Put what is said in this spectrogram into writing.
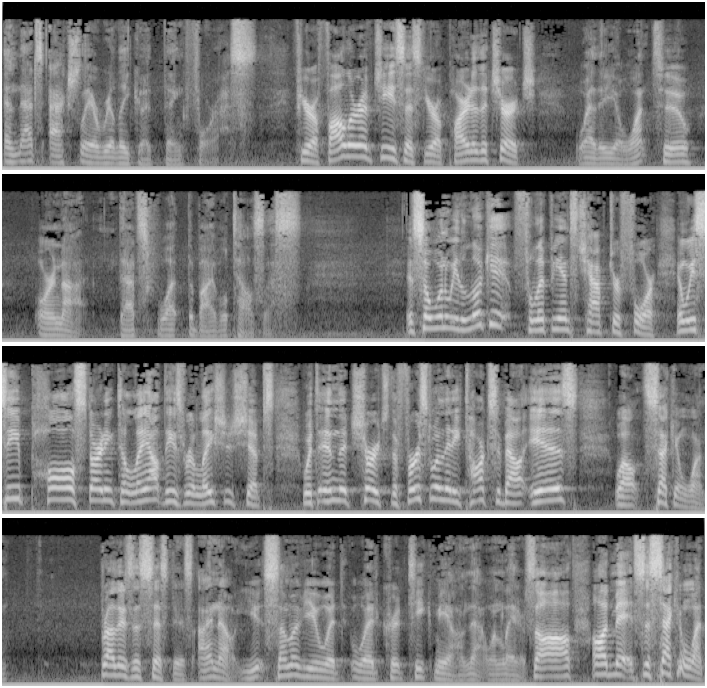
And that's actually a really good thing for us. If you're a follower of Jesus, you're a part of the church, whether you want to or not. That's what the Bible tells us. And so when we look at Philippians chapter 4 and we see Paul starting to lay out these relationships within the church, the first one that he talks about is, well, second one. Brothers and sisters, I know you, some of you would, would critique me on that one later. So I'll, I'll admit it's the second one.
